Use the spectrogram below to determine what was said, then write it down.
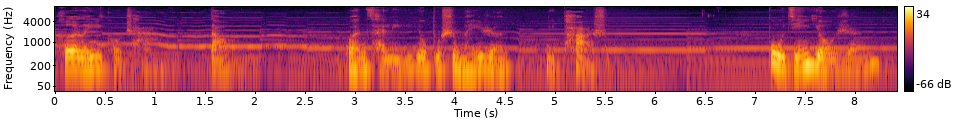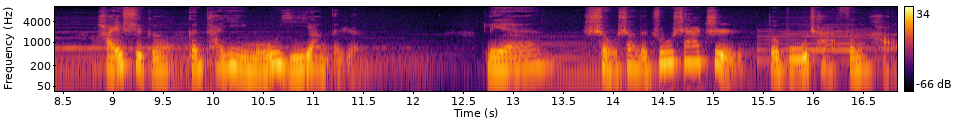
喝了一口茶，道：“棺材里又不是没人，你怕什么？不仅有人。”还是个跟他一模一样的人，连手上的朱砂痣都不差分毫。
